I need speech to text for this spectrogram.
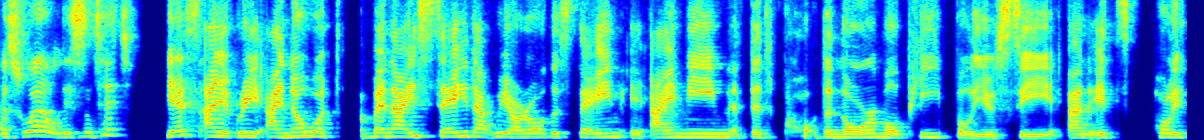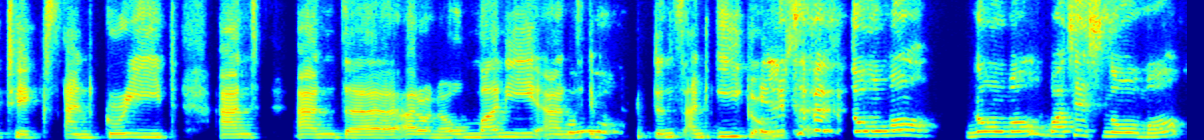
as well, isn't it? Yes, I agree. I know what when I say that we are all the same, I mean the the normal people you see, and it's politics and greed and and uh, I don't know money and oh. importance and ego. Elizabeth, normal, normal. What is normal?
